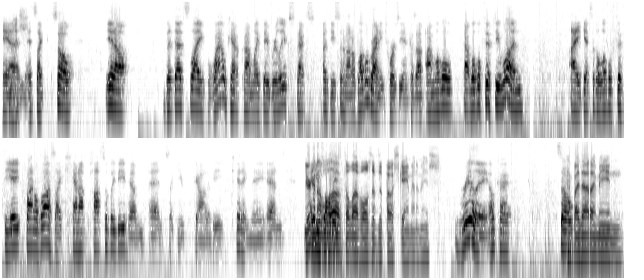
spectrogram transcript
and Nice. it's like so, you know, but that's like wow, Capcom, like they really expect a decent amount of level grinding towards the end because I'm, I'm level at level 51. I get to the level 58 final boss. I cannot possibly beat him, and it's like you've got to be kidding me. And you're I gonna love these- the levels of the post-game enemies really, okay, so And by that I mean,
